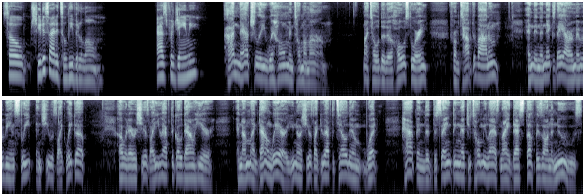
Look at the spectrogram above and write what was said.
So she decided to leave it alone. As for Jamie, I naturally went home and told my mom. I told her the whole story from top to bottom. And then the next day, I remember being asleep, and she was like, Wake up, or whatever. She was like, You have to go down here. And I'm like, Down where? You know, she was like, You have to tell them what happened. The, the same thing that you told me last night. That stuff is on the news.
